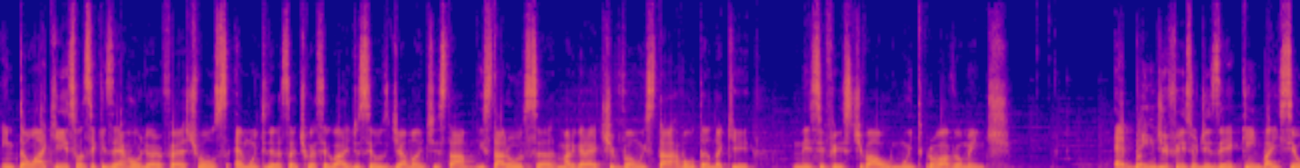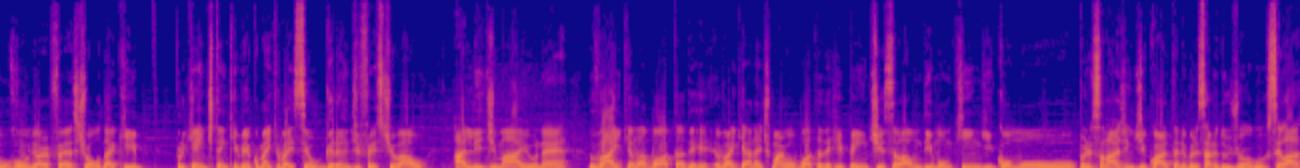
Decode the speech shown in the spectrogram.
Então aqui, se você quiser Holy War Festivals, é muito interessante que você guarde seus diamantes, tá? Starossa, Margarete vão estar voltando aqui nesse festival, muito provavelmente. É bem difícil dizer quem vai ser o Holy War Festival daqui, porque a gente tem que ver como é que vai ser o grande festival ali de maio, né? Vai que ela bota. De... Vai que a Netmarble bota de repente, sei lá, um Demon King como personagem de quarto aniversário do jogo. Sei lá,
